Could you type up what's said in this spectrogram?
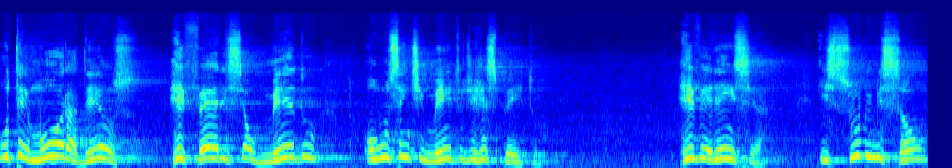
o temor a Deus refere-se ao medo ou um sentimento de respeito, reverência e submissão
